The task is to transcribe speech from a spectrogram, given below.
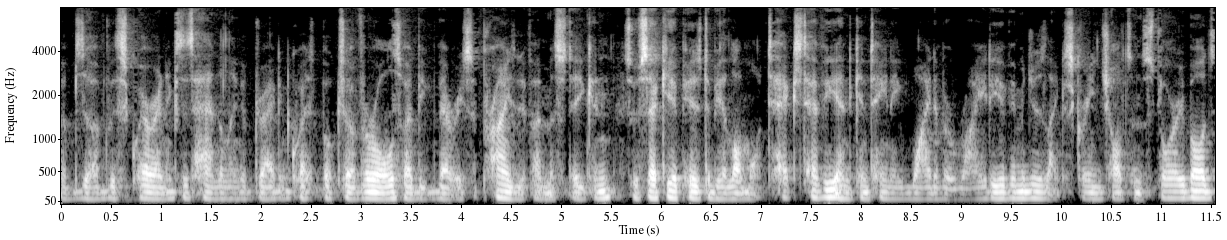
observed with Square Enix's handling of Dragon Quest books overall, so I'd be very surprised if I'm mistaken. Soseki appears to be a lot more text heavy and contain a wider variety of images like screenshots and storyboards,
